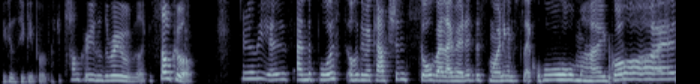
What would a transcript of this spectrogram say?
you can see people like it's Tom Cruise in the room. Like it's so cool. It really is. And the posts, oh, they were captioned so well. I read it this morning. I'm just like, oh my God.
